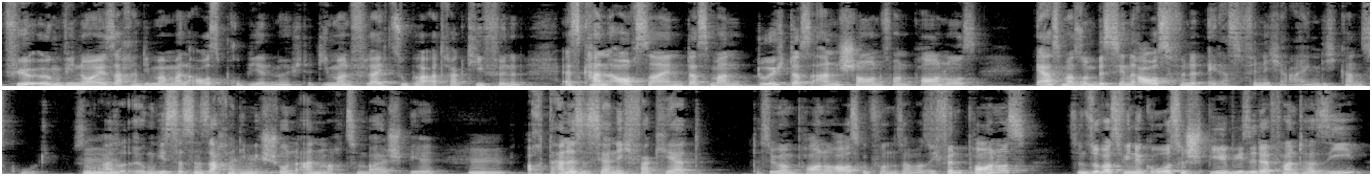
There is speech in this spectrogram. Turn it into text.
Für irgendwie neue Sachen, die man mal ausprobieren möchte, die man vielleicht super attraktiv findet. Es kann auch sein, dass man durch das Anschauen von Pornos erstmal so ein bisschen rausfindet, ey, das finde ich ja eigentlich ganz gut. So, also irgendwie ist das eine Sache, die mich schon anmacht, zum Beispiel. Auch dann ist es ja nicht verkehrt, das über ein Porno rausgefunden haben. Also ich finde, Pornos sind sowas wie eine große Spielwiese der Fantasie,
